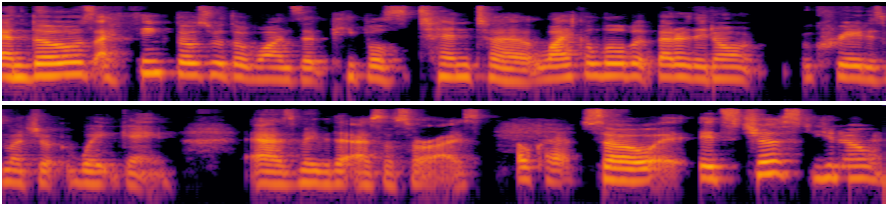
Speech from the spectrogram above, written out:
and those i think those are the ones that people tend to like a little bit better they don't create as much weight gain as maybe the SSRIs. Okay. So it's just, you know,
